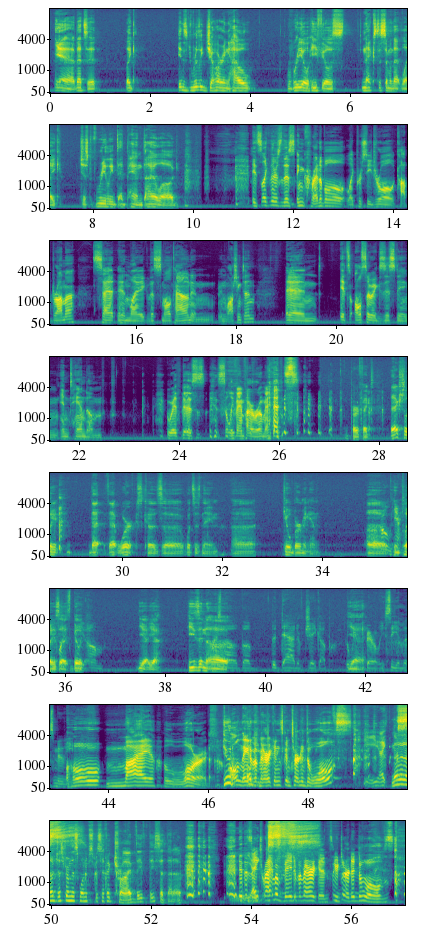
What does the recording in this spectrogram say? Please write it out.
Yeah, that's it. Like, it's really jarring how real he feels next to some of that like just really deadpan dialogue. It's like there's this incredible like procedural cop drama set in like this small town in in Washington, and it's also existing in tandem with this silly vampire romance. Perfect. Actually, that that works because uh, what's his name? Uh, Gil Birmingham. Uh, oh, he yeah, plays, he plays uh, Billy. The, um, Yeah, yeah. He's in. plays Uh, the, the the dad of Jacob, who Yeah. we barely see in this movie. oh my lord! Dude, all Native okay. Americans can turn into wolves. Yikes. no, no, no. Just from this one specific tribe, they they set that up. It is a tribe of Native Americans who turn into wolves.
